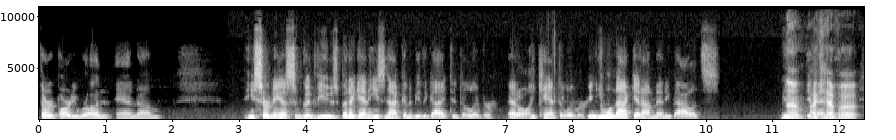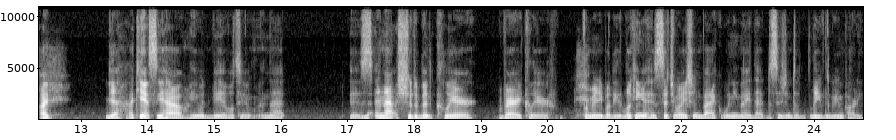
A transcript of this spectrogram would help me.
third party run, and um, he certainly has some good views. But again, he's not going to be the guy to deliver at all. He can't deliver. He, he will not get on many ballots. No, if, if I any. have a I, yeah, I can't see how he would be able to, and that is, no. and that should have been clear, very clear from anybody looking at his situation back when he made that decision to leave the Green Party.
